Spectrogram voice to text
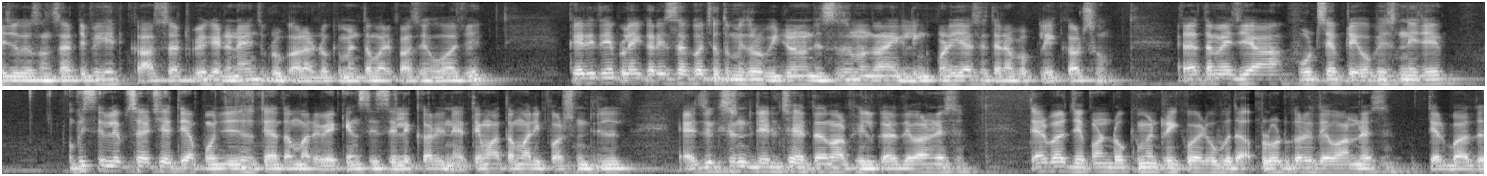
education certificate caste certificate age એન્જ પ્રૂફ આલા ડોક્યુમેન્ટ તમારી પાસે હોવા જોઈએ. કઈ રીતે એપ્લાય કરી શકો છો તો મિત્રો વિડીયોના ડિસ્ક્રિપ્શનમાં એક લિંક મળી જશે, તેના પર ક્લિક કરશો. એટલે તમે જે આ ફૂડ સેફ્ટી ઓફિસની જે ઓફિશિયલ વેબસાઇટ છે, ત્યાં પહોંચી જશો ત્યાં તમારે વેકેન્સી સિલેક્ટ કરીને તેમાં તમારી પર્સનલ ડિટેલ એજ્યુકેશન ડિટેલ છે તમારે ફિલ કરી દેવાનું રહેશે. ત્યારબાદ જે પણ ડોક્યુમેન્ટ રિક્વાયર્ડ એવું બધા અપલોડ કરી દેવાનું રહેશે. ત્યારબાદ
